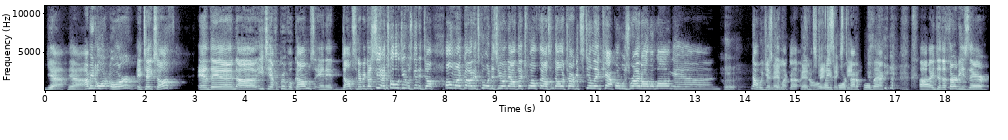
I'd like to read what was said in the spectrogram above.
Yeah, yeah. I mean, or or it takes off and then uh, ETF approval comes and it dumps and everybody goes, "See, I told you it was going to dump. Oh my God, it's going to zero now. That twelve thousand dollar target still in. Capo was right all along." And no, we just get like a you know a wave four kind of pullback uh, into the 30s there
